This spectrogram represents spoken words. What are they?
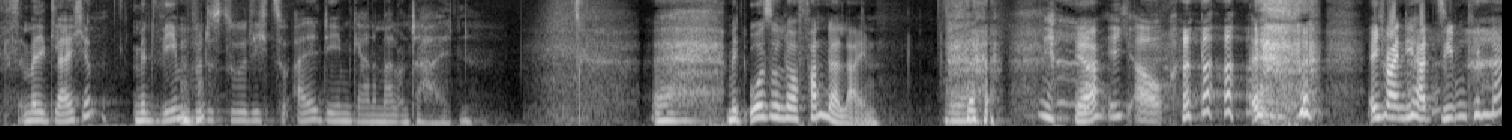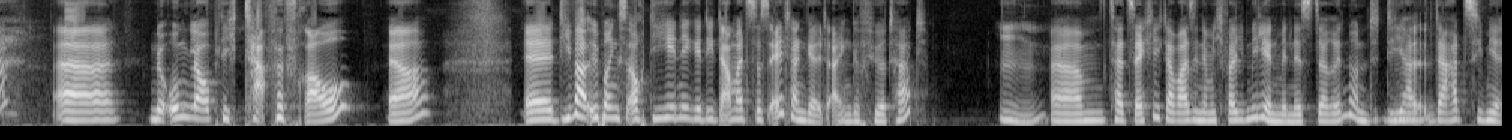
Das ist immer die gleiche. Mit wem mhm. würdest du dich zu all dem gerne mal unterhalten? Äh, mit Ursula von der Leyen. Ja, ja? ich auch. ich meine, die hat sieben Kinder, äh, eine unglaublich taffe Frau, ja, äh, die war übrigens auch diejenige, die damals das Elterngeld eingeführt hat. Mhm. Ähm, tatsächlich, da war sie nämlich Familienministerin und die, mhm. da hat sie mir,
